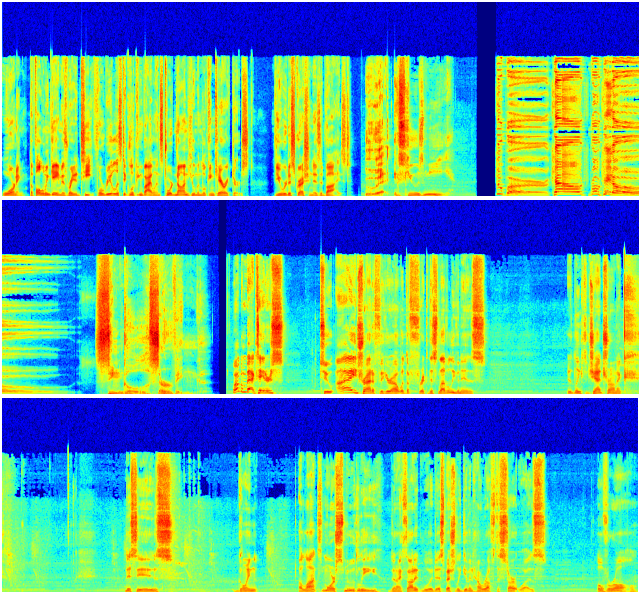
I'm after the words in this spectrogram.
Warning the following game is rated T for realistic looking violence toward non human looking characters. Viewer discretion is advised. Excuse me. Super Couch Brotatoes! Single serving. Welcome back, Taters, to I try to figure out what the frick this level even is. Link to Chadtronic. This is going a lot more smoothly than I thought it would, especially given how rough the start was. Overall,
